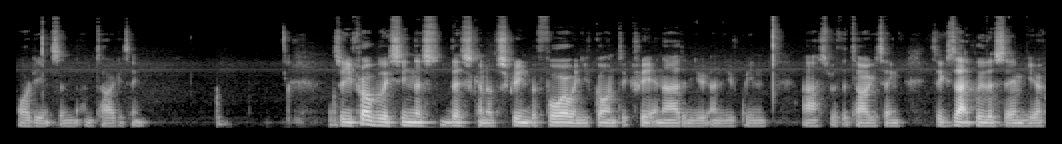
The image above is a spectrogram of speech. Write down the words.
audience and, and targeting. So you've probably seen this this kind of screen before when you've gone to create an ad and you and you've been asked with the targeting. It's exactly the same here.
